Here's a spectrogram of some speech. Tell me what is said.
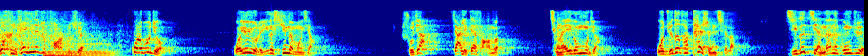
我很开心的就跑了出去。过了不久，我又有了一个新的梦想。暑假家里盖房子。请来一个木匠，我觉得他太神奇了，几个简单的工具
